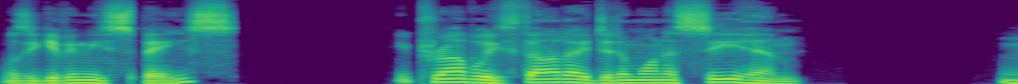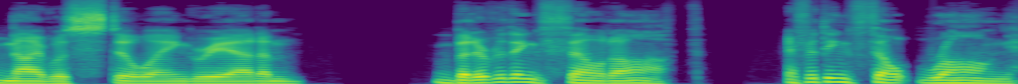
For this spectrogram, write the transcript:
Was he giving me space? He probably thought I didn't want to see him. I was still angry at him. But everything felt off. Everything felt wrong.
